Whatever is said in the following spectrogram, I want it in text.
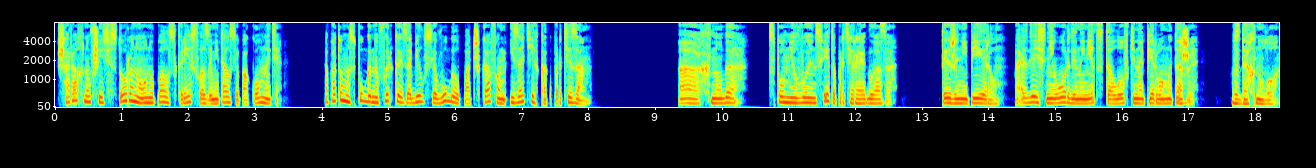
Шарахнувшись в сторону, он упал с кресла, заметался по комнате — а потом испуганно фыркая забился в угол под шкафом и затих, как партизан. «Ах, ну да», — вспомнил воин света, протирая глаза. «Ты же не Перл, а здесь ни орден и нет столовки на первом этаже», — вздохнул он.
